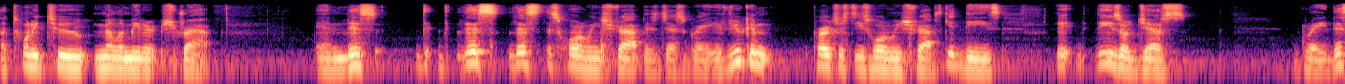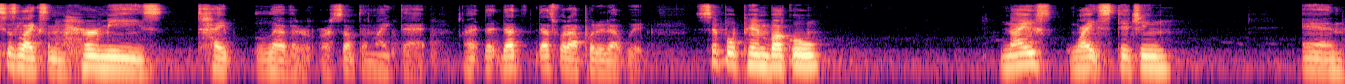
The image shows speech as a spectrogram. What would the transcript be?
a 22 millimeter strap. And this this this this Horween strap is just great. If you can purchase these Horween straps, get these. These are just great. This is like some Hermes type leather or something like that. that, that that's what I put it up with. Simple pin buckle, nice white stitching and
